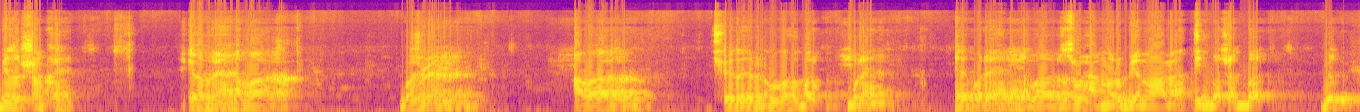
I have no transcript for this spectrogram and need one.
বেজর সংখ্যায়। এভাবে আবার বসবেন, আবার ছেড়ে যাবেন আল্লাহ আকবার বলে, এরপরে আবার সুবহান রাব্বিয়াল আ'লা তিনবার, সাতবার বে-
